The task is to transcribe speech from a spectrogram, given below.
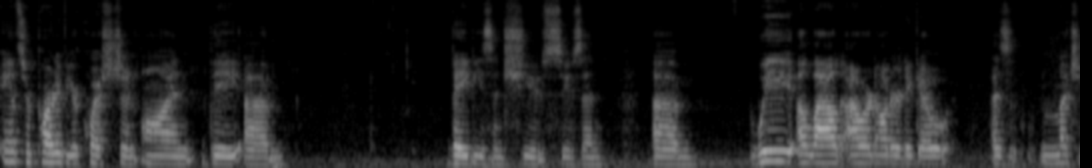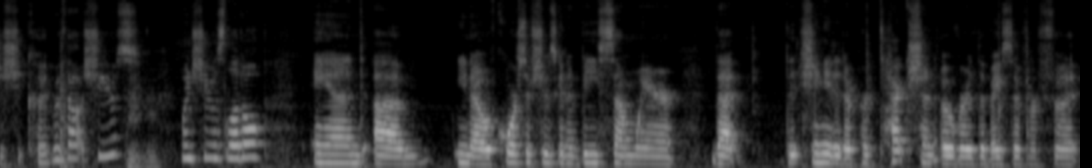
answer part of your question on the um, babies and shoes, Susan. Um, we allowed our daughter to go as much as she could without shoes mm-hmm. when she was little. And, um, you know, of course, if she was going to be somewhere that that she needed a protection over the base of her foot,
